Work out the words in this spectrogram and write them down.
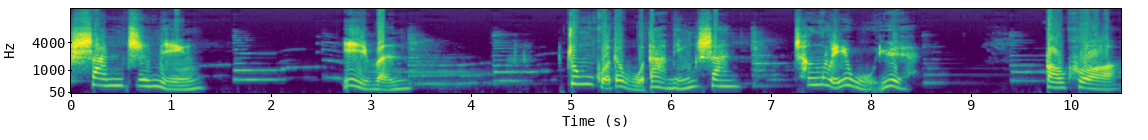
山之名。译文：中国的五大名山称为五岳，包括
